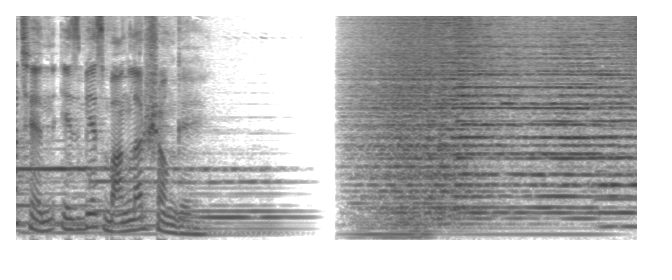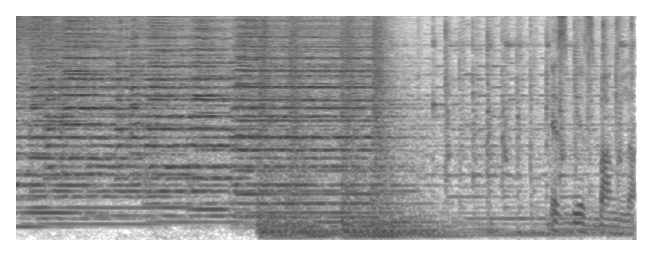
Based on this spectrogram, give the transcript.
আছেন এসবিএস বাংলার সঙ্গে। এসবিএস বাংলা।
